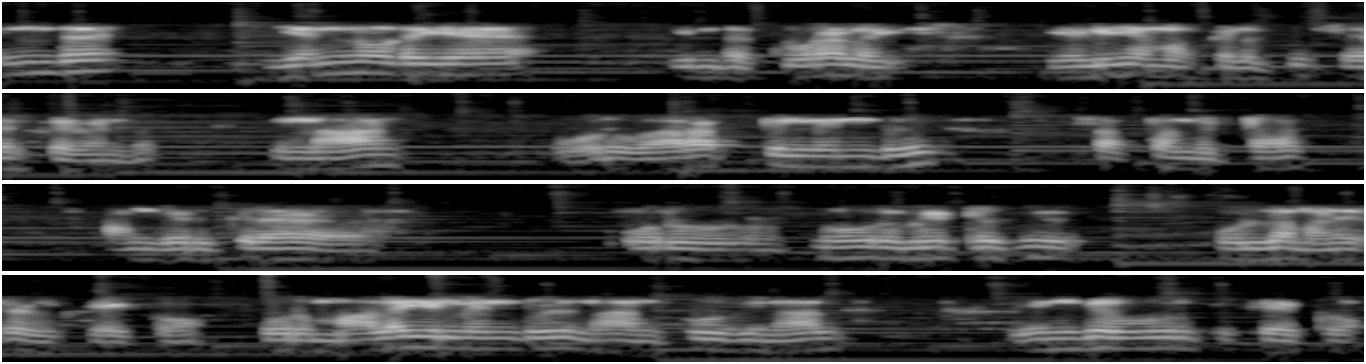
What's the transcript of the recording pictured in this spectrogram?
இந்த என்னுடைய இந்த குரலை எளிய மக்களுக்கு சேர்க்க வேண்டும். நான் ஒரு வரப்பில் நின்று சத்தமிட்டால் அங்க இருக்கிற ஒரு நூறு மீட்டருக்கு உள்ள மனிதர்கள் கேட்கும். ஒரு மலையில் நின்று நான் கூவினால் எங்க ஊருக்கு கேட்கும்.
